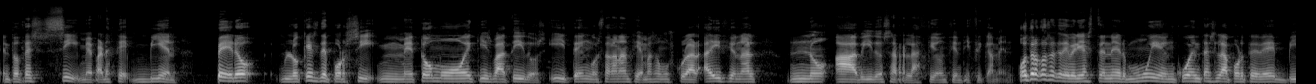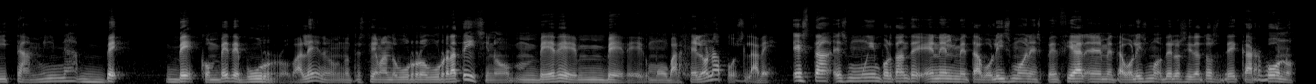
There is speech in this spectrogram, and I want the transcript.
entonces sí, me parece bien, pero lo que es de por sí, me tomo X batidos y tengo esta ganancia de masa muscular adicional, no ha habido esa relación científicamente. Otra cosa que deberías tener muy en cuenta es el aporte de vitamina B. B, con B de burro, ¿vale? No, te estoy llamando burro burra a ti, sino B de B de como Barcelona, pues la B. Esta es muy importante en el metabolismo, en especial en el metabolismo de los hidratos de carbono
